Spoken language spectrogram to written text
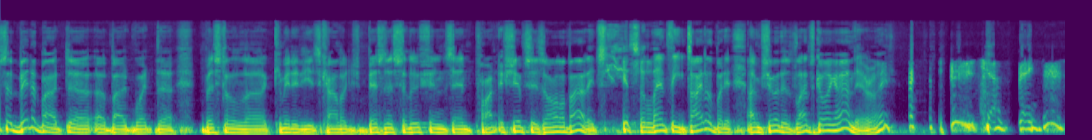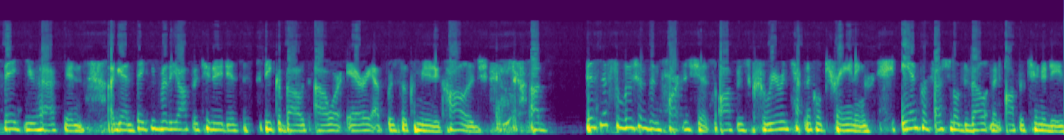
us a bit about uh, about what the Bristol uh, Communities College Business Solutions and Partnerships is all about. It's it's a lengthy title, but it, I'm sure there's lots going on there, right? yes, thank, thank you, Heck. And again, thank you for the opportunity to speak about our area at Bristol Community College. Uh, Solutions and Partnerships offers career and technical trainings and professional development opportunities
